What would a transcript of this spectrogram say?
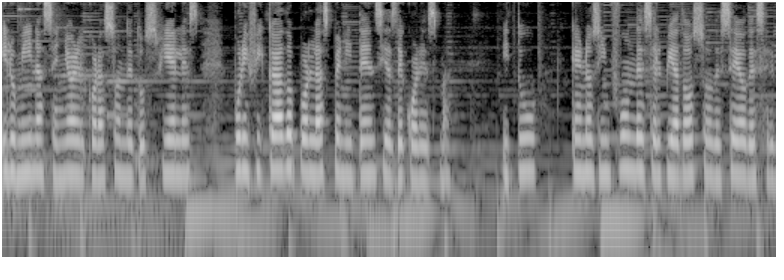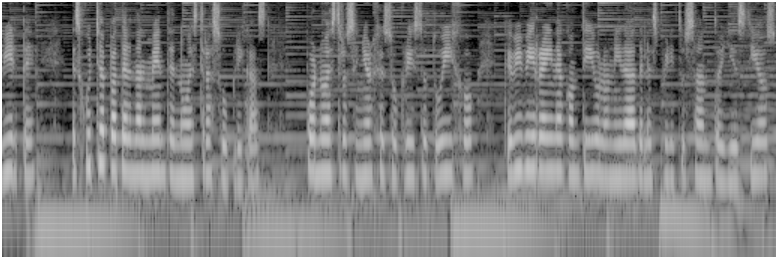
Ilumina, Señor, el corazón de tus fieles, purificado por las penitencias de Cuaresma. Y tú, que nos infundes el piadoso deseo de servirte, escucha paternalmente nuestras súplicas. Por nuestro Señor Jesucristo, tu Hijo, que vive y reina contigo en la unidad del Espíritu Santo y es Dios,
